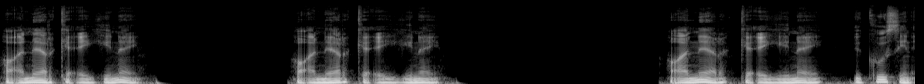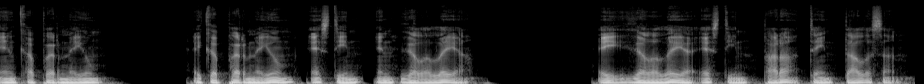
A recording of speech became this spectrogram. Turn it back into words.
ha'aner ke'eginei. Ha'aner aner ke eigine ikusin en Capernaum, e Capernaum estin en Galilea, e Galilea estin para ten talasan.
